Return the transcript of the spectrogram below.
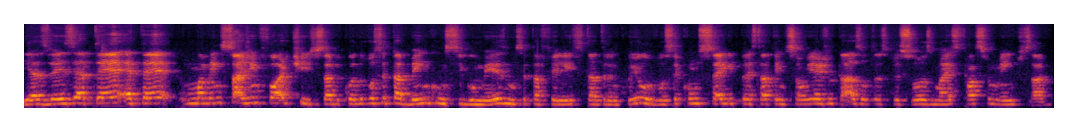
E às vezes é até, é até uma mensagem forte isso, sabe? Quando você tá bem consigo mesmo, você tá feliz, tá tranquilo, você consegue prestar atenção e ajudar as outras pessoas mais facilmente, sabe?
